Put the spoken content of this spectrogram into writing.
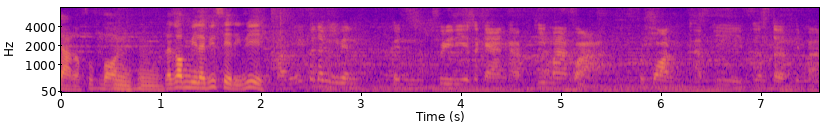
ต่างกับฟุตบอล อืมอืมแล้วก็มีอะไรพิเศษอีกพี่ ตอนนี้ก็จะมีเป็นเป็น 3D สแกนครับ ที่มากกว่าฟุตบอลครับที่เพิ่มเติมขึ้นมา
